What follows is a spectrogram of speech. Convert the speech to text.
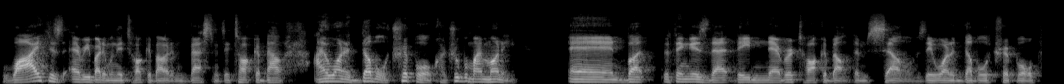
Why? Because everybody when they talk about investments they talk about i want to double triple quadruple my money. And but the thing is that they never talk about themselves. They want to double, triple,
